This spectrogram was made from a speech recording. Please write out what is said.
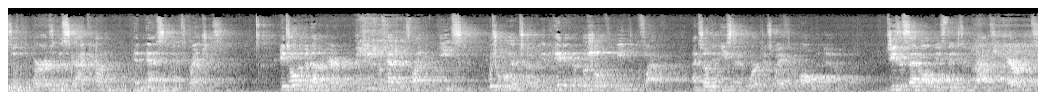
so that the birds of the sky come and nest in its branches. He told them another parable. The kingdom of heaven is like yeast, which a woman took and hid in a bushel of wheat flour, until the yeast had worked its way through all the dough. Jesus said all these things to the crowds in parables,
